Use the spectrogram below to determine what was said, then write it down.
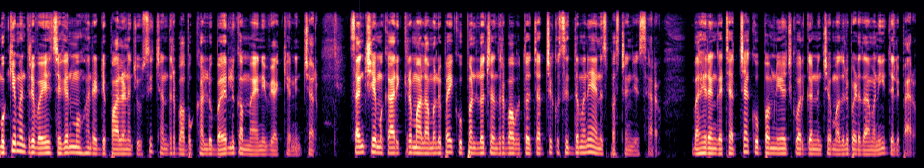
ముఖ్యమంత్రి వైఎస్ జగన్మోహన్ రెడ్డి పాలన చూసి చంద్రబాబు కళ్ళు బయర్లు కమ్మాయని వ్యాఖ్యానించారు. సంక్షేమ కార్యక్రమాల అమలుపై కుప్పంలో చంద్రబాబుతో చర్చకు సిద్ధమని ఆయన స్పష్టం చేశారు. బహిరంగ చర్చ కుప్పం నియోజకవర్గం నుంచే మొదలు పెడదామని తెలిపారు.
